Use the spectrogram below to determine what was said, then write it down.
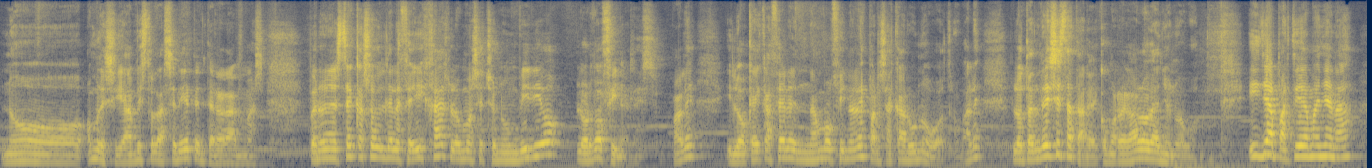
No, hombre, si has visto la serie te enterarás más. Pero en este caso del DLC Hijas lo hemos hecho en un vídeo los dos finales, ¿vale? Y lo que hay que hacer en ambos finales para sacar uno u otro, ¿vale? Lo tendréis esta tarde como regalo de Año Nuevo. Y ya a partir de mañana,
